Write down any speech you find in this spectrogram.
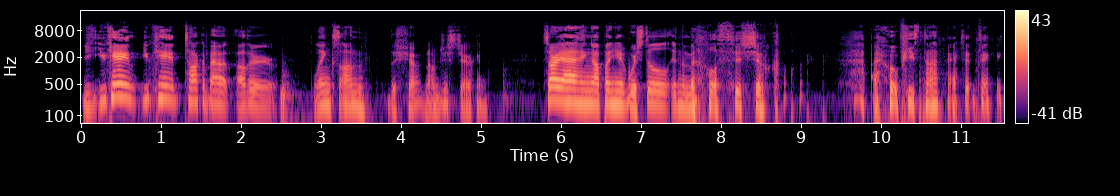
You, you can't you can't talk about other links on the show. No, I'm just joking. Sorry, I hang up on you. We're still in the middle of this show. Caller. I hope he's not mad at me.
